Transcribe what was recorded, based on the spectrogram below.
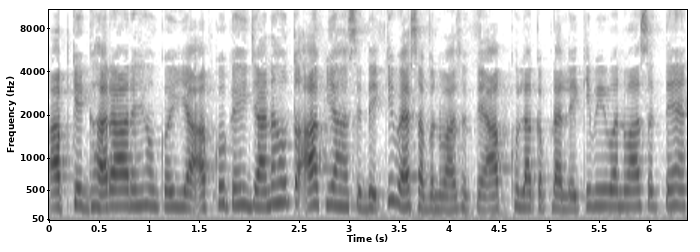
आपके घर आ रहे हो कोई या आपको कहीं जाना हो तो आप यहाँ से देख के वैसा बनवा सकते हैं। आप खुला कपड़ा लेके भी बनवा सकते हैं।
